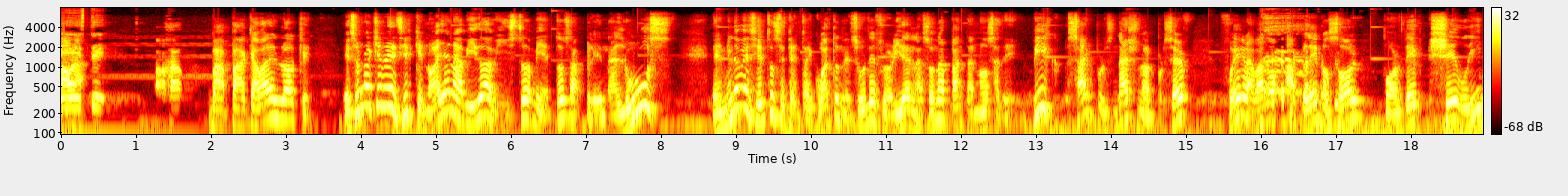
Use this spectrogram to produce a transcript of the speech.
Ahora. este. Ajá. Va, para acabar el bloque. Eso no quiere decir que no hayan habido avistamientos a plena luz. En 1974, en el sur de Florida, en la zona pantanosa de Big Cypress National Preserve, fue grabado a pleno sol por Dave Shelley,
